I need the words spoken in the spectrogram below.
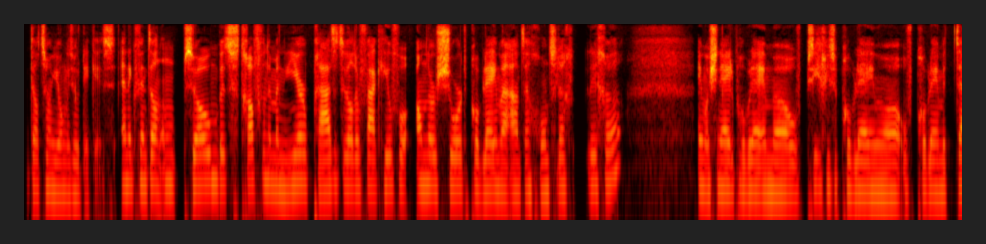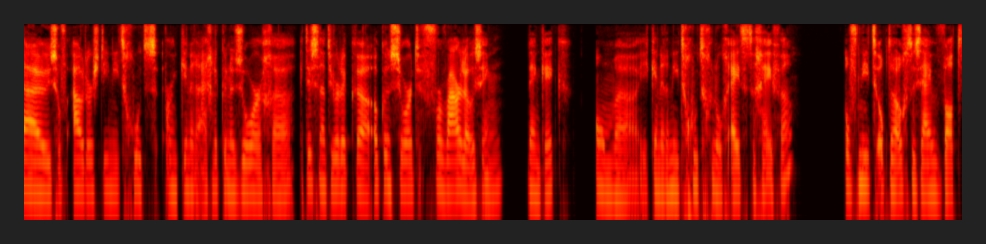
dat zo'n jongen zo dik is. En ik vind dan op zo'n bestraffende manier praten, terwijl er vaak heel veel ander soort problemen aan ten grondslag liggen. Emotionele problemen of psychische problemen of problemen thuis of ouders die niet goed voor hun kinderen eigenlijk kunnen zorgen. Het is natuurlijk eh, ook een soort verwaarlozing, denk ik, om eh, je kinderen niet goed genoeg eten te geven. Of niet op de hoogte zijn wat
